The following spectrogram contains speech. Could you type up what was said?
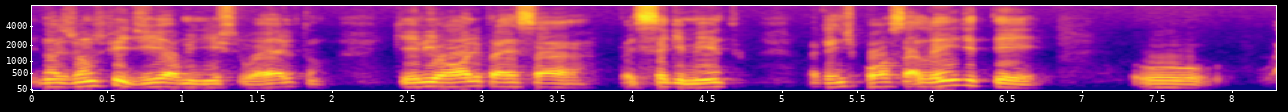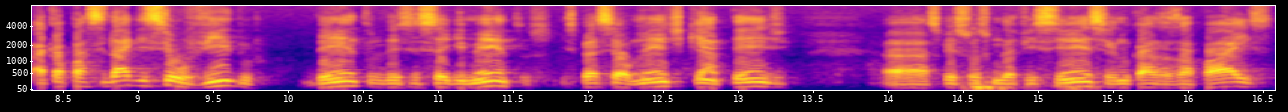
E nós vamos pedir ao ministro Wellington que ele olhe para esse segmento, para que a gente possa, além de ter o, a capacidade de ser ouvido dentro desses segmentos, especialmente quem atende as pessoas com deficiência, no caso as APAES,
